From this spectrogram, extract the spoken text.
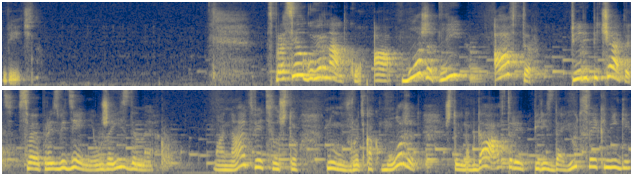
Вечно. Спросила гувернантку, а может ли автор перепечатать свое произведение, уже изданное? Она ответила, что, ну, вроде как может, что иногда авторы переиздают свои книги.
